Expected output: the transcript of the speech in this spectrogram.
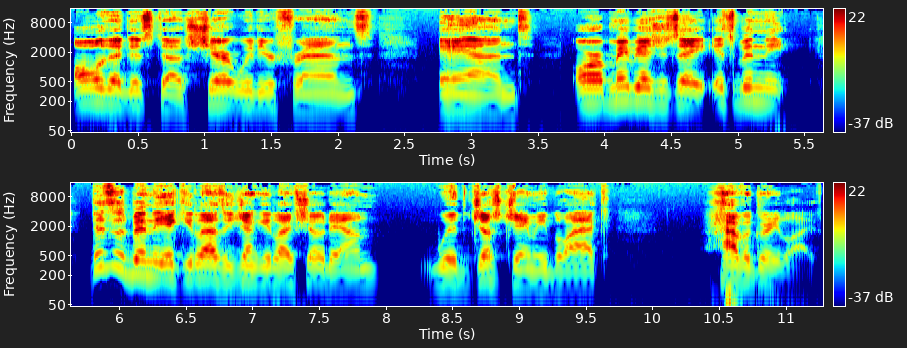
all of that good stuff. Share it with your friends, and or maybe I should say it's been the this has been the Icky Lousy Junkie Life Showdown with just Jamie Black. Have a great life.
